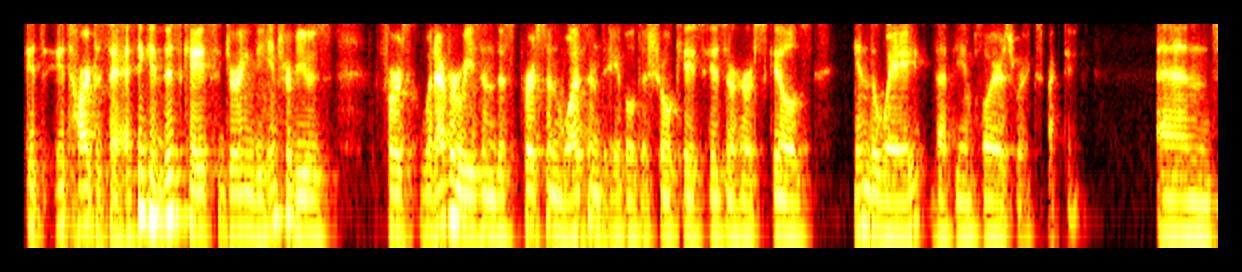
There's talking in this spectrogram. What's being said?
it's it's hard to say. I think in this case, during the interviews, for whatever reason, this person wasn't able to showcase his or her skills in the way that the employers were expecting. And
